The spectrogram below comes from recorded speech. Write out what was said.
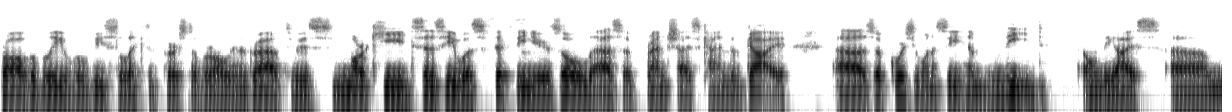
probably will be selected first overall in a draft, who is marqueed since he was 15 years old as a franchise kind of guy. Uh, so of course you want to see him lead on the ice. Um,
